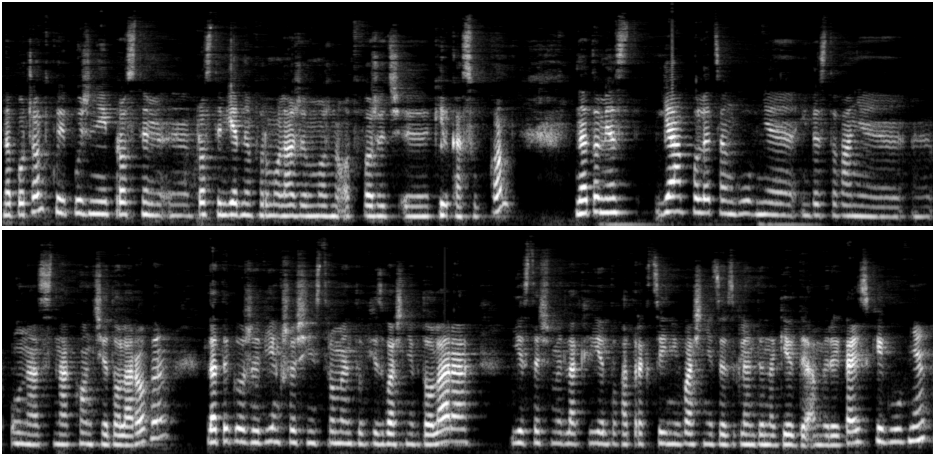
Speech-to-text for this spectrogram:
na początku i później prostym, y, prostym jednym formularzem można otworzyć y, kilka subkont. Natomiast ja polecam głównie inwestowanie y, u nas na koncie dolarowym, dlatego że większość instrumentów jest właśnie w dolarach. Jesteśmy dla klientów atrakcyjni właśnie ze względu na giełdy amerykańskie głównie,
